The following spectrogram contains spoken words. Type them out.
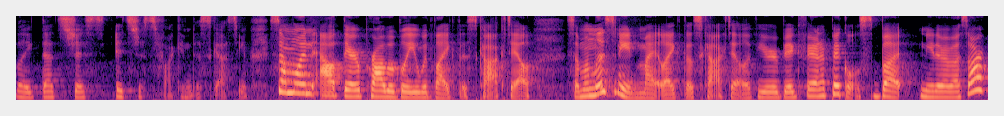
Like that's just it's just fucking disgusting. Someone out there probably would like this cocktail. Someone listening might like this cocktail if you're a big fan of pickles, but neither of us are.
